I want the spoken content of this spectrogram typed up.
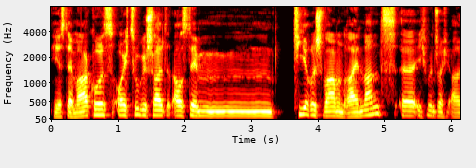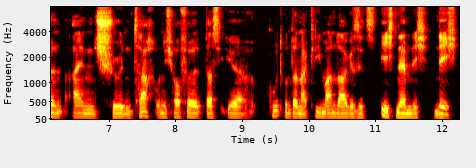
Hier ist der Markus, euch zugeschaltet aus dem tierisch warmen Rheinland. Äh, ich wünsche euch allen einen schönen Tag und ich hoffe, dass ihr gut unter einer Klimaanlage sitzt. Ich nämlich nicht.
